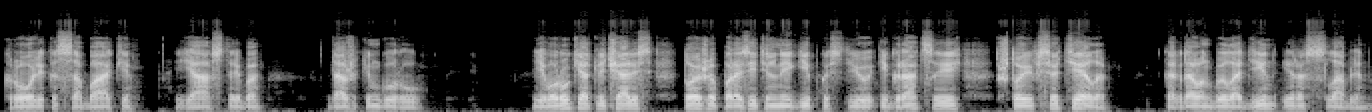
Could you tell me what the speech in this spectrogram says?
кролика, собаки, ястреба, даже кенгуру. Его руки отличались той же поразительной гибкостью и грацией, что и все тело, когда он был один и расслаблен.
